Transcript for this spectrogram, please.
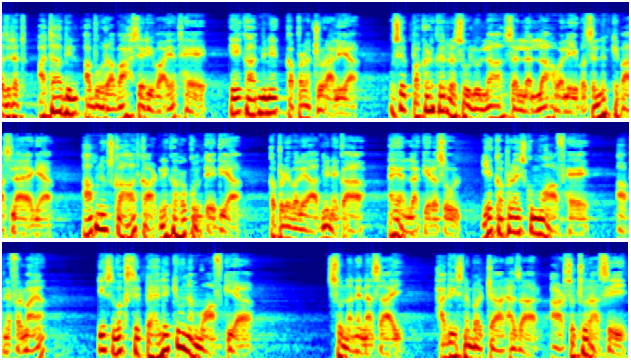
حضرت عطا بن ابو رباح سے روایت ہے کہ ایک آدمی نے کپڑا چورا لیا، اسے پکڑ کر رسول اللہ صلی اللہ علیہ وسلم کے پاس لایا گیا۔ آپ نے اس کا ہاتھ کاٹنے کا حکم دے دیا۔ کپڑے والے آدمی نے کہا، اے اللہ کے رسول، یہ کپڑا اس کو معاف ہے۔ آپ نے فرمایا، اس وقت سے پہلے کیوں نہ معاف کیا؟ سنن نسائی، حدیث نمبر چار ہزار آٹھ سو چوراسی۔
